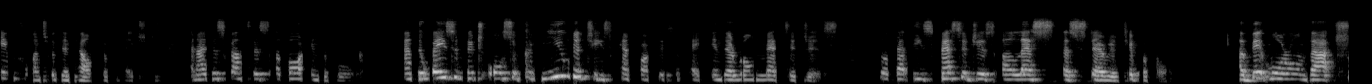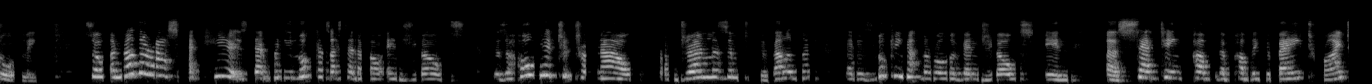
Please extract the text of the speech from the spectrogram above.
influence within health communications. And I discuss this a lot in the book. And the ways in which also communities can participate in their own messages so that these messages are less as stereotypical. A bit more on that shortly. So another aspect here is that when you look, as I said, about NGOs, there's a whole literature now from journalism to development that is looking at the role of NGOs in uh, setting pub, the public debate, right?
